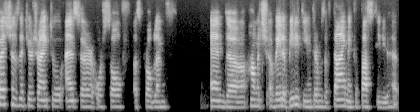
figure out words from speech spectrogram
questions that you're trying to answer or solve as problems, and uh, how much availability in terms of time and capacity do you have.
